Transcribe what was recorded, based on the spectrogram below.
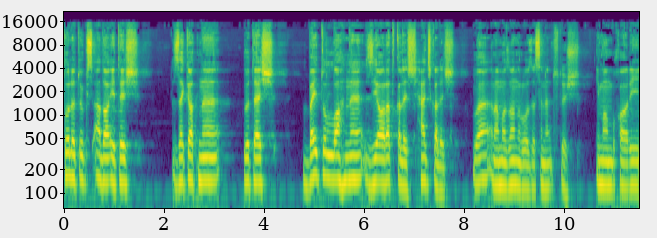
to'la to'kis ado etish zakotni o'tash baytullohni ziyorat qilish haj qilish va ramazon ro'zasini tutish imom buxoriy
